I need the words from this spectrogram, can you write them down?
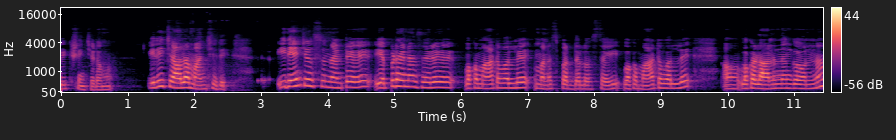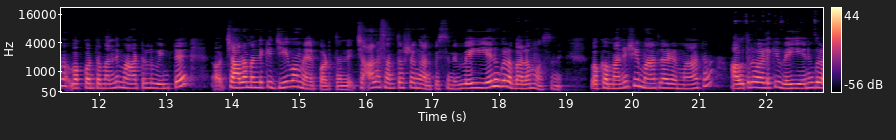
వీక్షించడము. ఇది చాలా మంచిది. ఇదేం చేస్తుందంటే ఎప్పుడైనా సరే ఒక మాట వల్లే మనస్పర్ధలు వస్తాయి ఒక మాట వల్లే ఒకళ్ళు ఆనందంగా ఉన్నా ఒక కొంతమంది మాటలు వింటే చాలామందికి జీవం ఏర్పడుతుంది. చాలా సంతోషంగా అనిపిస్తుంది. వెయ్యి ఏనుగుల బలం వస్తుంది. ఒక మనిషి మాట్లాడే మాట అవతల వాళ్ళకి వెయ్యి ఏనుగుల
